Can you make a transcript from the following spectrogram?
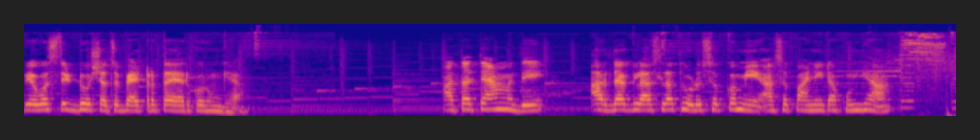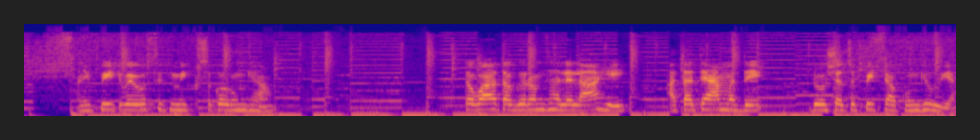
व्यवस्थित डोशाचं बॅटर तयार करून घ्या. आता त्यामध्ये अर्धा ग्लासला थोडंसं कमी असं पाणी टाकून घ्या आणि पीठ व्यवस्थित मिक्स करून घ्या. तवा आता गरम झालेला आहे. आता त्यामध्ये डोशाचं पीठ टाकून घेऊया.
